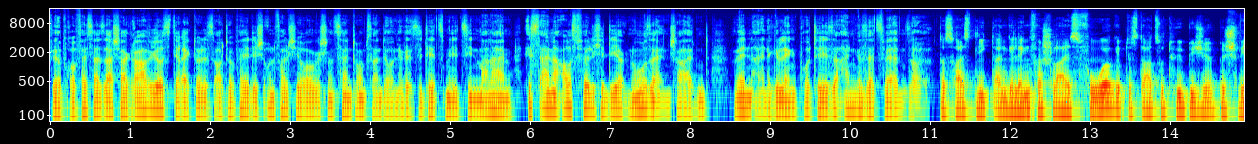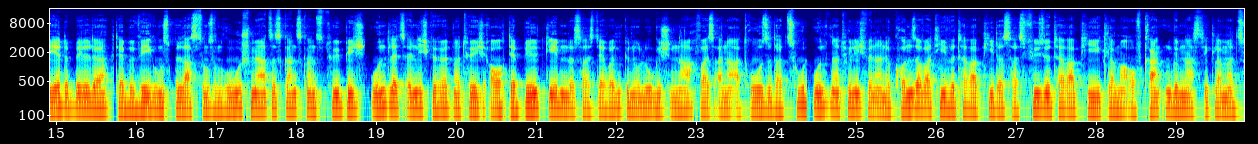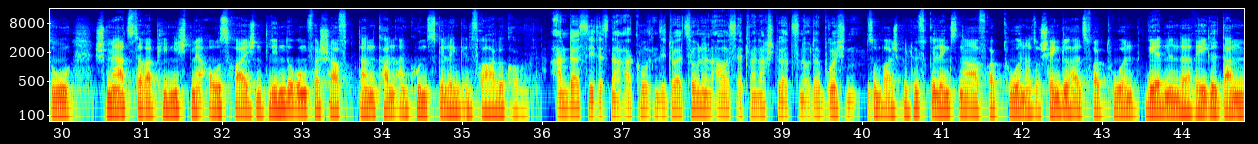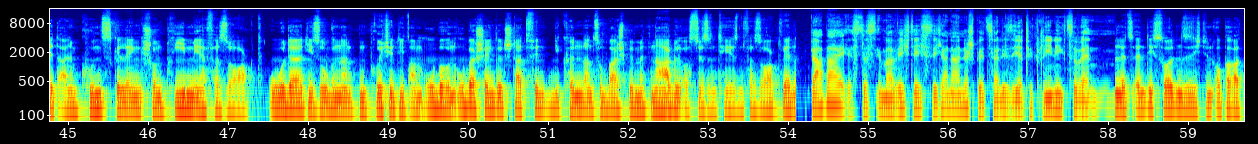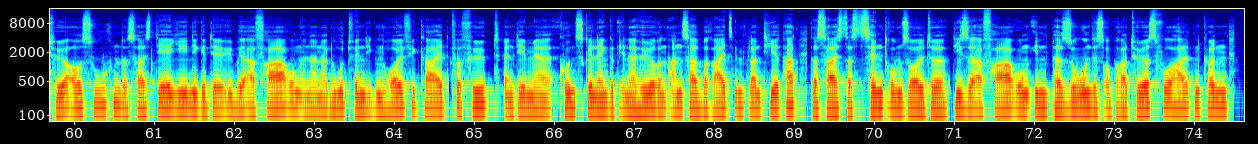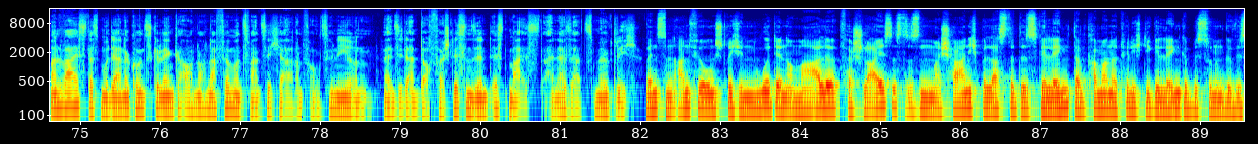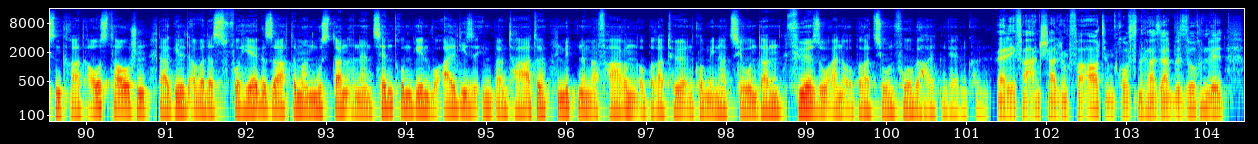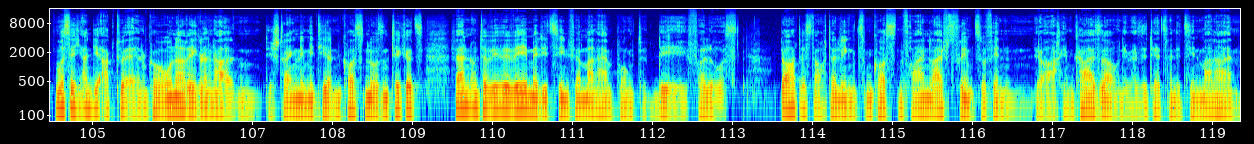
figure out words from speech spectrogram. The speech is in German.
Für Professor Sascha Gravius, Direktor des Orthopädisch-Unfallchirurgischen Zentrums an der Universitätsmedizin Mannheim, ist eine ausführliche Diagnose entscheidend, wenn eine Gelenkprothese eingesetzt werden soll. Das heißt, liegt ein Gelenkverschleiß vor, gibt es dazu typische Beschwerdebilder. Der Bewegungsbelastungs- und Ruheschmerz ist ganz, ganz typisch. Und letztendlich gehört natürlich auch der bildgebende, das heißt der röntgenologische Nachweis einer Arthrose dazu. Und natürlich, wenn eine konservative Therapie, das heißt Physiotherapie, Klammer auf Krankengymnastik, Klammer zu Schmerztherapie nicht mehr ausreichend Linderung verschafft, dann kann ein Kunstgelenk in Frage kommen. Anders sieht es nach akuten Situationen aus, etwa nach Stürzen oder Brüchen. Zum Beispiel hüftgelenksnahe Frakturen, also Schenkelhalsfrakturen, werden in der Regel dann mit einem Kunstgelenk schon primär versorgt. Oder die sogenannten Brüche, die am oberen Oberschenkel stattfinden, die können dann zum Beispiel mit Nagelostesynthesen versorgt werden. Dabei ist es immer wichtig, sich an eine spezialisierte Klinik zu wenden. Letztendlich sollten Sie sich den Operateur aussuchen, das heißt derjenige, der über Erfahrung in einer notwendigen Häufigkeit verfügt, indem er Kunstgelenke in einer höheren Anzahl bereits implantiert hat. Das heißt, das Zentrum sollte diese Erfahrung in Person des Operateurs vorhalten können. Man weiß, dass moderne Kunstgelenke auch noch nach 25 Jahren funktionieren. Wenn sie dann doch verschlissen sind, ist meist ein Ersatz möglich. Wenn es in Anführungsstrichen nur der normale normale Verschleiß ist, das ist ein mechanisch belastetes Gelenk, dann kann man natürlich die Gelenke bis zu einem gewissen Grad austauschen. Da gilt aber das Vorhergesagte, man muss dann an ein Zentrum gehen, wo all diese Implantate mit einem erfahrenen Operateur in Kombination dann für so eine Operation vorgehalten werden können. Wer die Veranstaltung vor Ort im großen Hörsaal besuchen will, muss sich an die aktuellen Corona-Regeln halten. Die streng limitierten kostenlosen Tickets werden unter www.medizinfürmannheim.de verlost. Dort ist auch der Link zum kostenfreien Livestream zu finden. Joachim Kaiser, Universitätsmedizin Mannheim.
